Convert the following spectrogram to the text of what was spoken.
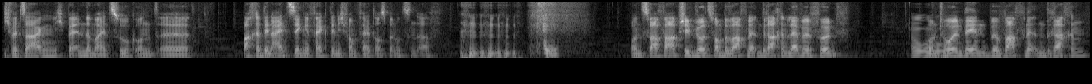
Ich würde sagen, ich beende meinen Zug und äh, mache den einzigen Effekt, den ich vom Feld aus benutzen darf. Und zwar verabschieden wir uns vom bewaffneten Drachen Level 5 Oh. und holen den bewaffneten Drachen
